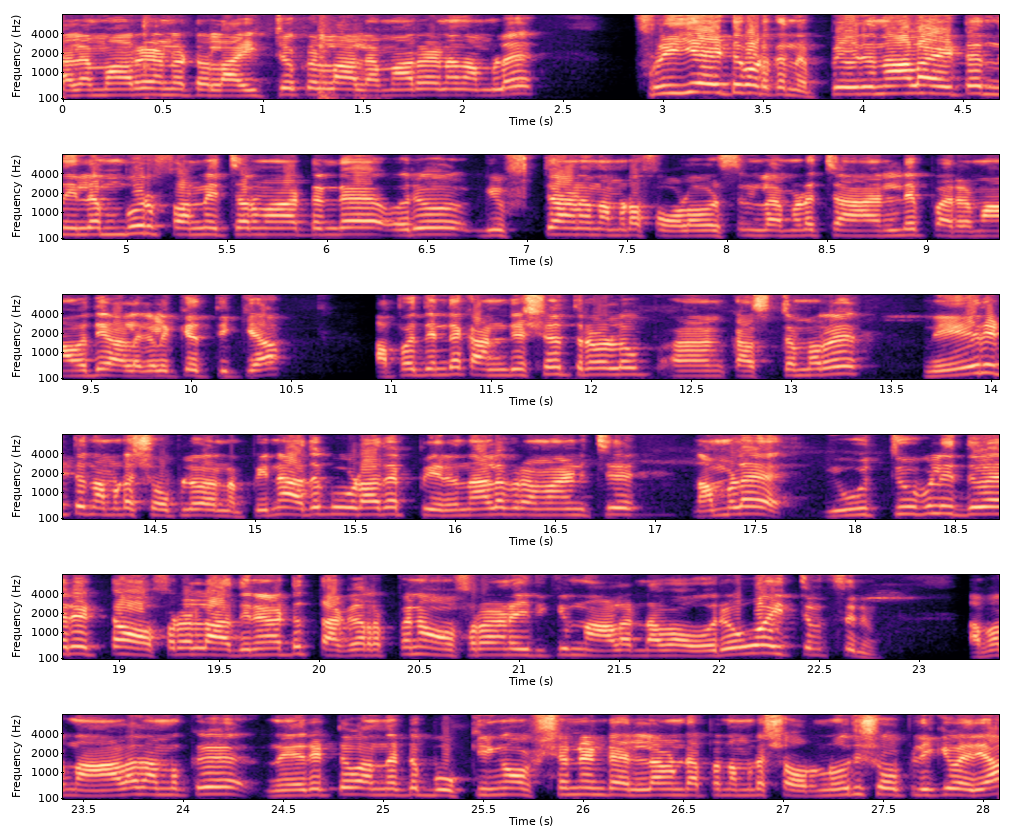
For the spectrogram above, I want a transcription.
അലമാറയാണ് കേട്ടോ. ലൈറ്റ് ഒക്കെ ഉള്ള അലമാറയാണ് നമ്മൾ ഫ്രീ ആയിട്ട് കൊടുക്കുന്നത്. പെരുന്നാളായിട്ട് നിലമ്പൂർ ഫർണിച്ചർ മാർട്ടിന്റെ ഒരു ഗിഫ്റ്റാണ് നമ്മുടെ ഫോളോവേഴ്സിനുള്ള നമ്മുടെ ചാനലിൽ പരമാവധി ആളുകൾക്ക് എത്തിക്കുക. അപ്പൊ ഇതിന്റെ കണ്ടീഷൻ ഇത്രേ ഉള്ളൂ കസ്റ്റമർ നേരിട്ട് നമ്മുടെ ഷോപ്പിൽ വരണം. പിന്നെ അത് കൂടാതെ പെരുന്നാൾ പ്രമാണിച്ച് നമ്മൾ യൂട്യൂബിൽ ഇതുവരെ ഇട്ട ഓഫറുള്ള അതിനായിട്ട് തകർപ്പൻ ഓഫറാണ് ഇരിക്കും നാളെ ഉണ്ടാവുക ഓരോ ഐറ്റംസിനും അപ്പൊ നാളെ നമുക്ക് നേരിട്ട് വന്നിട്ട് ബുക്കിംഗ് ഓപ്ഷൻ ഉണ്ട് എല്ലാം ഉണ്ട്. അപ്പൊ നമ്മുടെ ഷൊർണൂർ ഷോപ്പിലേക്ക് വരിക.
